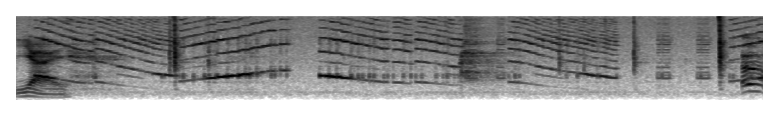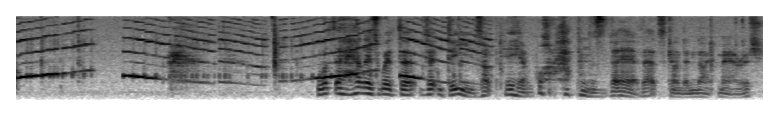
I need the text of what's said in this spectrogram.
Yay. What the hell is with the, the D's up here? What happens there? That's kind of nightmarish.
